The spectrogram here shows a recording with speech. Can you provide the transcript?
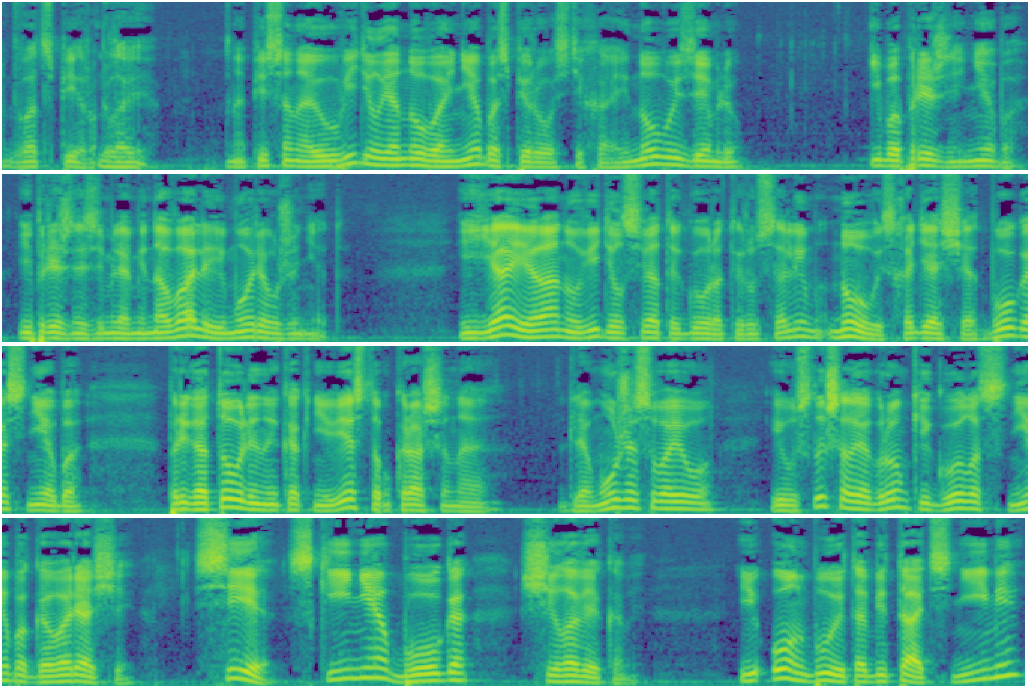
21 главе написано, «И увидел я новое небо» с первого стиха, «и новую землю, ибо прежнее небо и прежняя земля миновали, и моря уже нет. И я, Иоанн, увидел святый город Иерусалим, новый, сходящий от Бога с неба, приготовленный, как невеста, украшенная для мужа своего, и услышал я громкий голос с неба, говорящий, «Се, скиния Бога с человеками, и Он будет обитать с ними,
